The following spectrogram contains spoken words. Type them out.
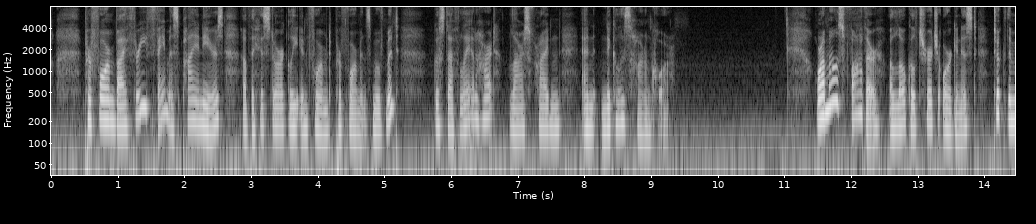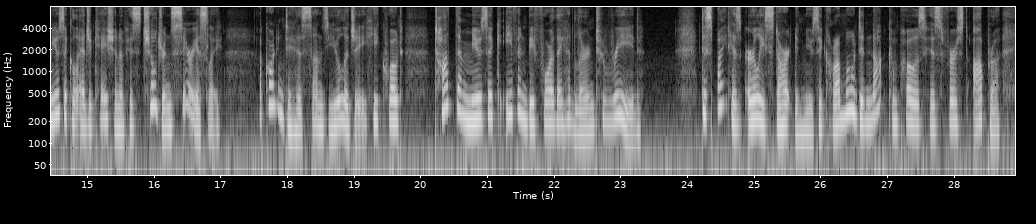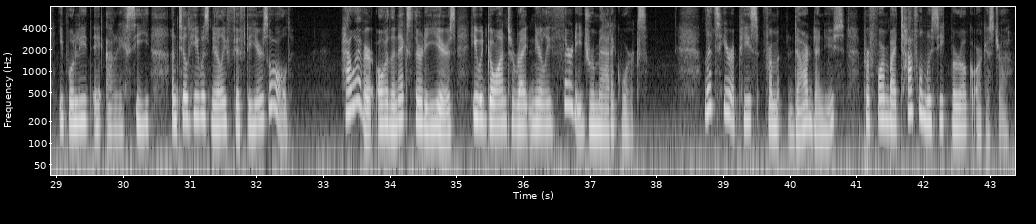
performed by three famous pioneers of the historically informed performance movement Gustav Leonhardt, Frans Brüggen, and Nicholas Harnoncourt. Rameau's father, a local church organist, took the musical education of his children seriously. According to his son's eulogy, he, quote, taught them music even before they had learned to read. Despite his early start in music, Rameau did not compose his first opera, Hippolyte et Aricie, until he was nearly 50 years old. However, over the next 30 years, he would go on to write nearly 30 dramatic works. Let's hear a piece from Dardanus, performed by Tafelmusik Baroque Orchestra.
